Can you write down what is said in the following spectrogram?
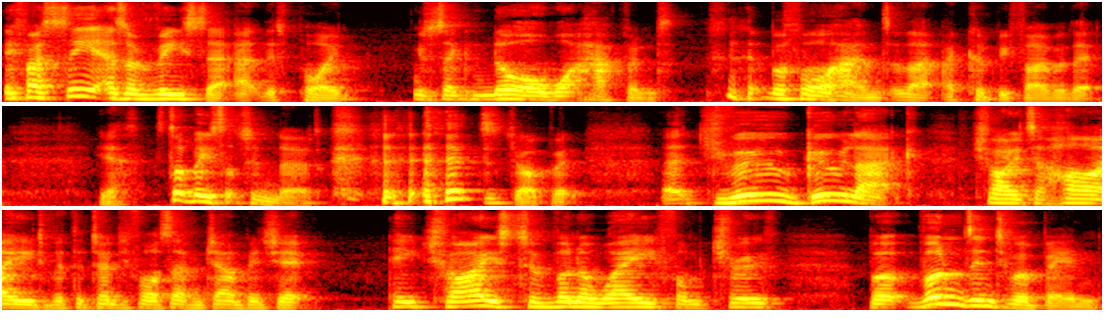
if I see it as a reset at this point, just ignore what happened beforehand. Like I could be fine with it. Yes, stop being such a nerd. just drop it. Uh, Drew Gulak trying to hide with the 24 7 championship. He tries to run away from truth, but runs into a bin.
